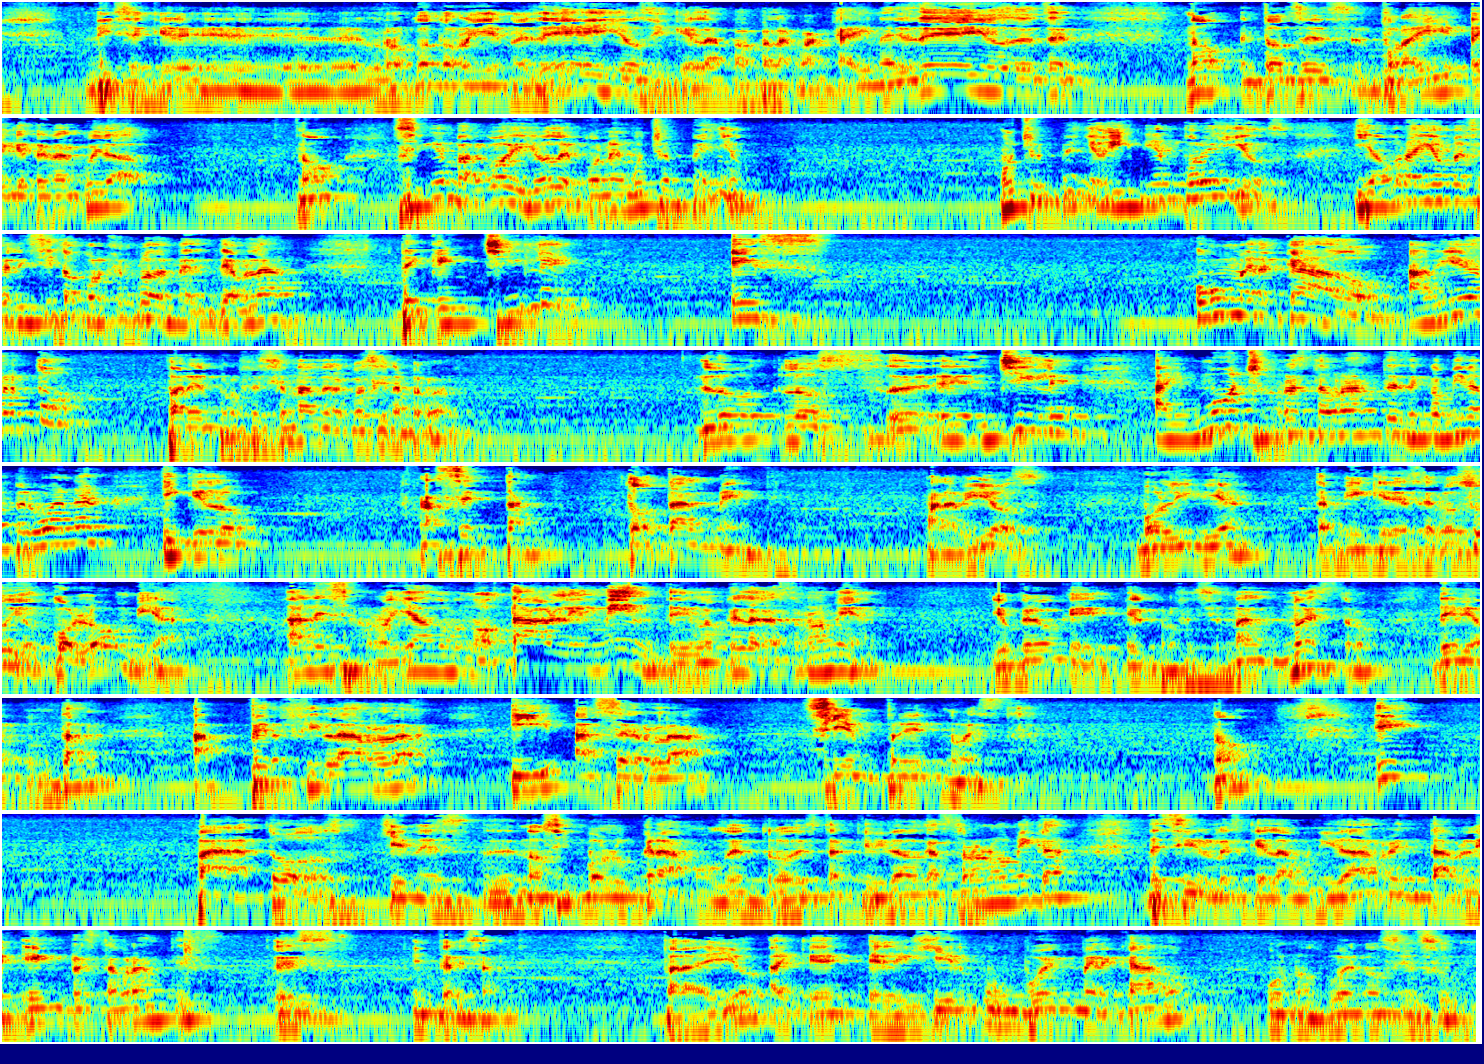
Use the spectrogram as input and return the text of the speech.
dice que el rocoto relleno es de ellos y que la papa la guancaína es de ellos, etc. No, entonces por ahí hay que tener cuidado. ¿no? Sin embargo, ellos le ponen mucho empeño. Mucho empeño y bien por ellos. Y ahora yo me felicito, por ejemplo, de, hablar de que en Chile es un mercado abierto para el profesional de la cocina peruana. Los, eh, en Chile hay muchos restaurantes de comida peruana y que lo aceptan totalmente. Maravilloso. Bolivia también quiere hacer lo suyo. Colombia ha desarrollado notablemente en lo que es la gastronomía. Yo creo que el profesional nuestro debe apuntar a perfilarla y hacerla siempre nuestra. ¿No? Y para todos quienes nos involucramos dentro de esta actividad gastronómica, decirles que la unidad rentable en restaurantes es interesante. Para ello hay que elegir un buen mercado, unos buenos insumos.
